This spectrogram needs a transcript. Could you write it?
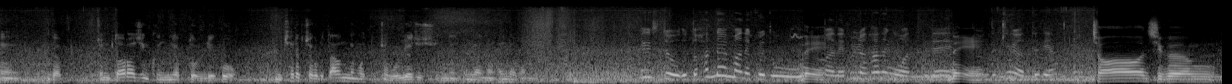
예, 그러니까 좀 떨어진 근력도 올리고 좀 체력적으로 다운된 것도 좀 올려줄 수 있는 훈련을 하려고 합니다. 씨도 또 한 달 만에 그래도 네. 오랜만에 훈련하는 것 같은데 네. 좀 느낌이 어떠세요? 저 지금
